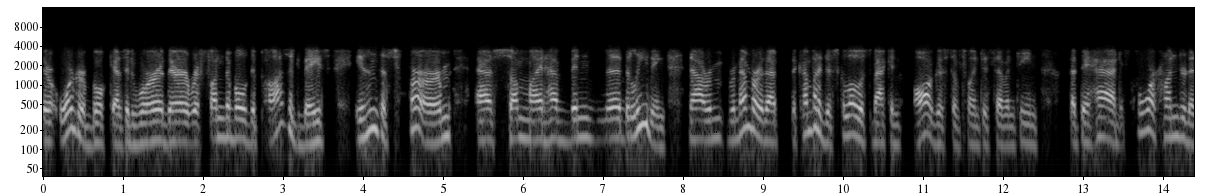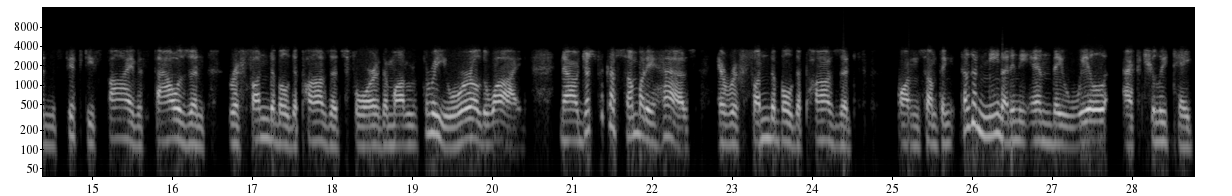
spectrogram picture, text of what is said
their order book, as it were, their refundable deposit base isn't as firm as some might have been uh, believing. Now, rem- remember that the company disclosed back in August of 2017 that they had 455,000 refundable deposits for the Model 3 worldwide. Now, just because somebody has a refundable deposit on something doesn't mean that in the end they will actually take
